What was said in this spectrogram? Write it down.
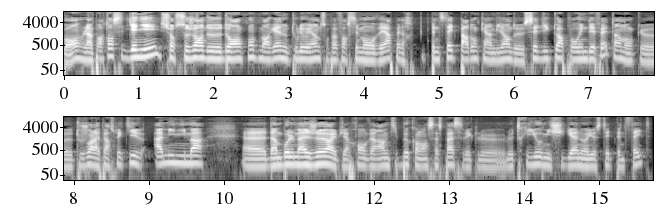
Bon, l'important c'est de gagner sur ce genre de, rencontre, Morgan, où tous les voyants ne sont pas forcément ouverts. Penn, State, pardon, qui a un bilan de 7 victoires pour une défaite, hein, donc euh, toujours la perspective à minima d'un bowl majeur, et puis après on verra un petit peu comment ça se passe avec le, trio Michigan, Ohio State, Penn State.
